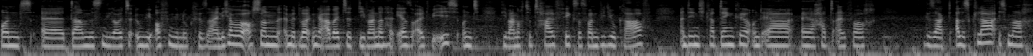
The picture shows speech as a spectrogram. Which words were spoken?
Und äh, da müssen die Leute irgendwie offen genug für sein. Ich habe aber auch schon mit Leuten gearbeitet, die waren dann halt eher so alt wie ich und die waren noch total fix. Das war ein Videograf, an den ich gerade denke. Und er äh, hat einfach gesagt, alles klar, ich mache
